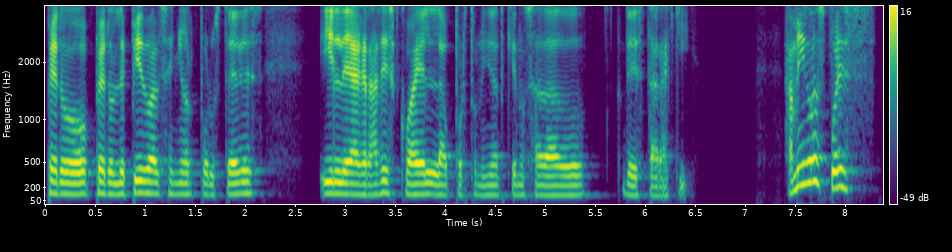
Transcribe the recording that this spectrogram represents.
pero, pero le pido al Señor por ustedes y le agradezco a Él la oportunidad que nos ha dado de estar aquí. Amigos, pues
